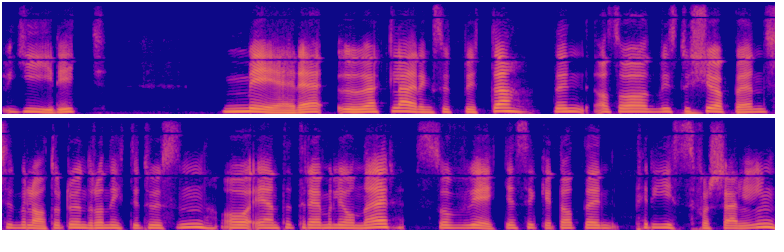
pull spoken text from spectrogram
gir ikke mer økt læringsutbytte. Den, altså, hvis du kjøper en simulator til 190 000 og 1-3 millioner, så vet jeg sikkert at den prisforskjellen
